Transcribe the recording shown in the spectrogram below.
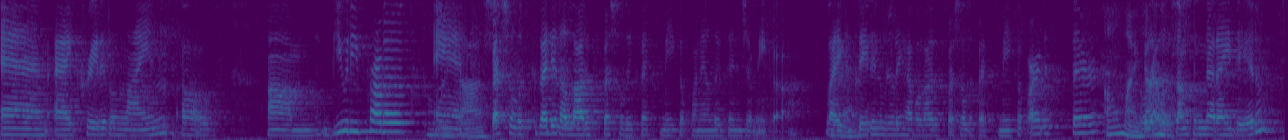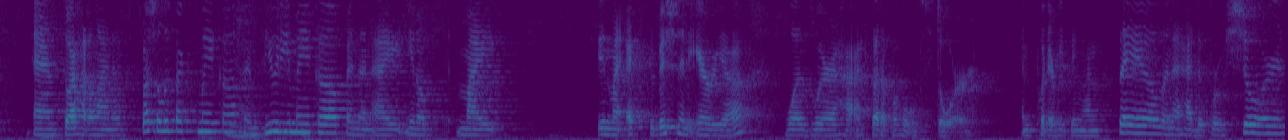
and I created a line of um, beauty products Oh and gosh. special because I did a lot of special effects makeup when I lived in Jamaica. Like Yeah. they didn't really have a lot of special effects makeup artists there. Oh my so gosh. that was something that I did. And so I had a line of special effects makeup Yeah. and beauty makeup, and then I, you know, my in my exhibition area was where I, I set up a whole store and put everything on sale, and I had the brochures,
